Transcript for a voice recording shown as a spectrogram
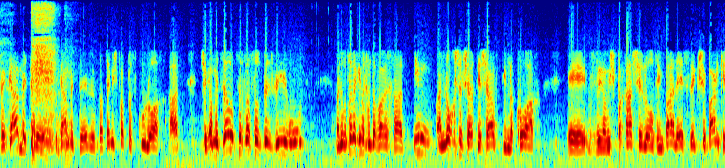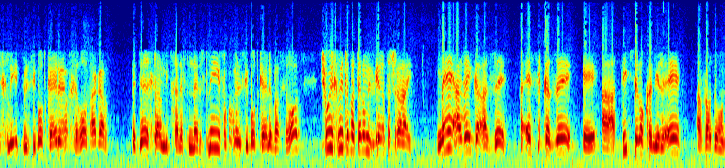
וגם את זה, וגם את זה, ובתי משפט פסקו לא אחת, שגם את זה הוא צריך לעשות בזהירות. ואני רוצה להגיד לכם דבר אחד, אם, אני לא חושב שאת ישבת עם לקוח אה, ועם המשפחה שלו ועם בעל עסק, שבנק החליט בנסיבות כאלה ואחרות, אגב, בדרך כלל מתחלף מנהל סניף או כל מיני סיבות כאלה ואחרות, שהוא החליט לבטל לו מסגרת אשראי. מהרגע הזה, העסק הזה, אה, העתיד שלו כנראה אבדון.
